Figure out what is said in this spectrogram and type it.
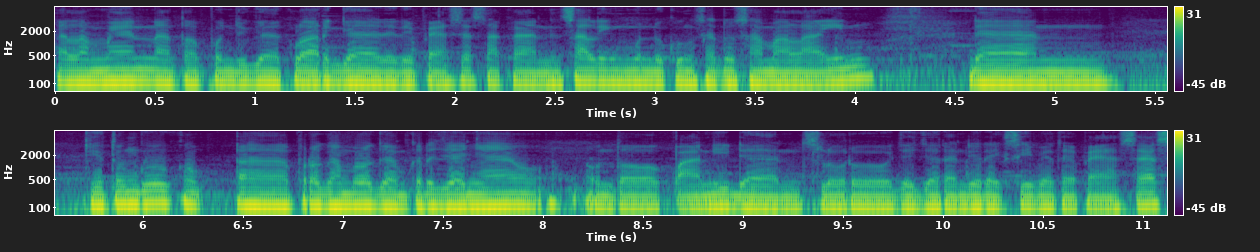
elemen ataupun juga keluarga dari PSS akan saling mendukung satu sama lain dan ditunggu uh, program-program kerjanya untuk Pak Andi dan seluruh jajaran direksi PT PSS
